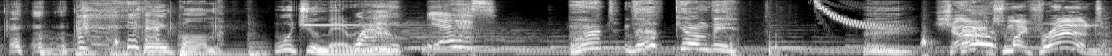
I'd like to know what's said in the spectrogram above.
Mm. Hey, Pom, would you marry wow. me? Yes. What? That can be. Shucks, my friend.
